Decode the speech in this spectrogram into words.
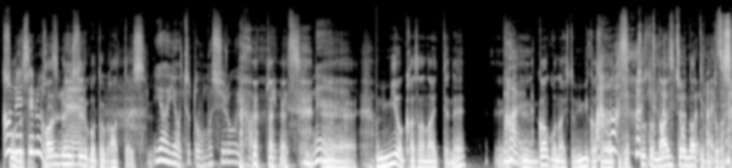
関連してるんですね。関連してることがあったりする。いやいやちょっと面白い発見ですよね、えー耳を貸さないってね、えーはい。うん頑固な人耳貸さないって。そう。すると難聴になってくるとかさ。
